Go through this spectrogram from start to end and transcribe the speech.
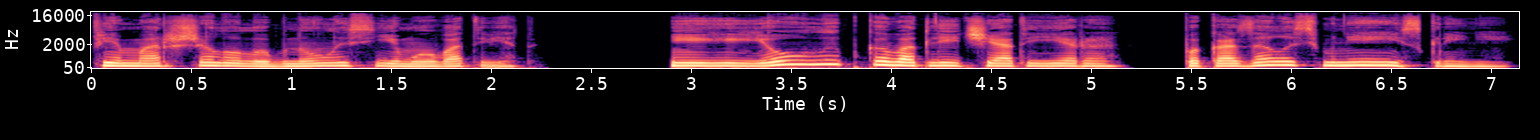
Фимаршал улыбнулась ему в ответ. И ее улыбка, в отличие от Еры, показалась мне искренней.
